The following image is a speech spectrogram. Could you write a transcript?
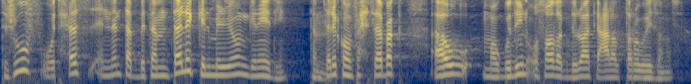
تشوف وتحس إن أنت بتمتلك المليون جنيه دي. تمتلكهم في حسابك أو موجودين قصادك دلوقتي على الترابيزة مثلا.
